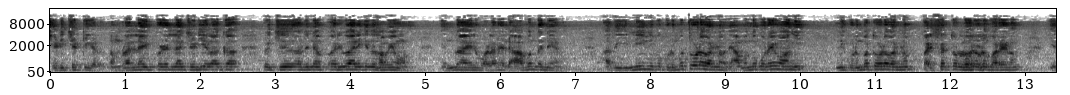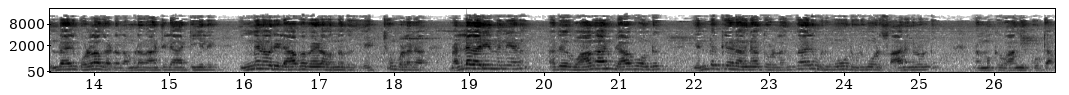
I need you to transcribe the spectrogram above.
ചെടിച്ചട്ടികൾ. നമ്മളെല്ലാം ഇപ്പോഴെല്ലാം ചെടികളൊക്കെ വെച്ച് അതിനെ പരിപാലിക്കുന്ന സമയമാണ്. എന്തായാലും വളരെ ലാഭം തന്നെയാണ്. അത് ഇനി ഇനിയിപ്പോൾ കുടുംബത്തോടെ വരണം. ഞാൻ വന്ന് കുറേ വാങ്ങി. ഇനി കുടുംബത്തോടെ വരണം. പരിസരത്തുള്ളവരോട് പറയണം. എന്തായാലും കൊള്ളാം കേട്ടോ. നമ്മുടെ നാട്ടിലെ ആറ്റിങ്ങിൽ ഇങ്ങനെ ഒരു ലാഭമേള വന്നത് ഏറ്റവും വളരെ നല്ല കാര്യം തന്നെയാണ്. അത് വാങ്ങാനും ലാഭമുണ്ട്. എന്തൊക്കെയാണ് അതിനകത്തുള്ളത്? എന്തായാലും ഒരുപാട് ഒരുപാട് സാധനങ്ങളുണ്ട്. നമുക്ക് വാങ്ങിക്കൂട്ടാം.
